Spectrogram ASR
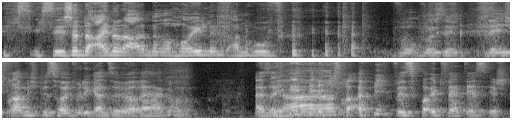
ich, ich sehe schon der ein oder andere heulend Anruf. Wo, wo ich denke, nee, ich frage mich bis heute, wo die ganzen Hörer herkommen. Also Ja. ich frage mich bis heute, wer das ist.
